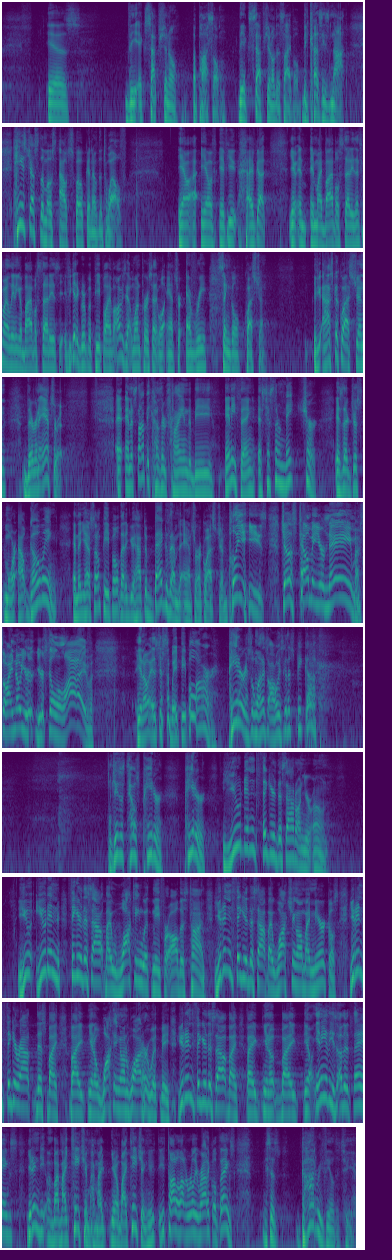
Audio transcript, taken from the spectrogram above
is the exceptional apostle, the exceptional disciple, because he's not. He's just the most outspoken of the 12. You know, I, you know if, if, you, I've got, you know, in, in my Bible studies, into my leading of Bible studies, if you get a group of people, I've always got one person that will answer every single question. If you ask a question, they're going to answer it. And, and it's not because they're trying to be anything, it's just their nature is they're just more outgoing. And then you have some people that you have to beg them to answer a question. Please, just tell me your name so I know you're, you're still alive. You know, it's just the way people are. Peter is the one that's always going to speak up. Jesus tells Peter, Peter, you didn't figure this out on your own. You, you didn't figure this out by walking with me for all this time. You didn't figure this out by watching all my miracles. You didn't figure out this by, by you know, walking on water with me. You didn't figure this out by, by, you know, by you know, any of these other things. You didn't, by my teaching, by my, you know, by teaching. You taught a lot of really radical things. He says, God revealed it to you.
